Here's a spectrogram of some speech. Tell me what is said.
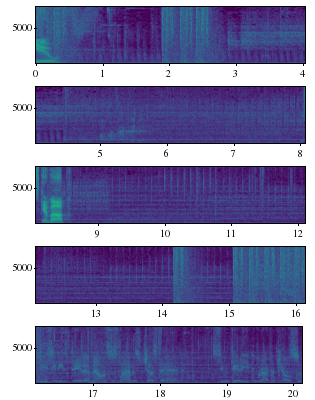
You. Let's give up. The DCD's data analysis lab is just ahead. See what data you can grab for Kelso.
